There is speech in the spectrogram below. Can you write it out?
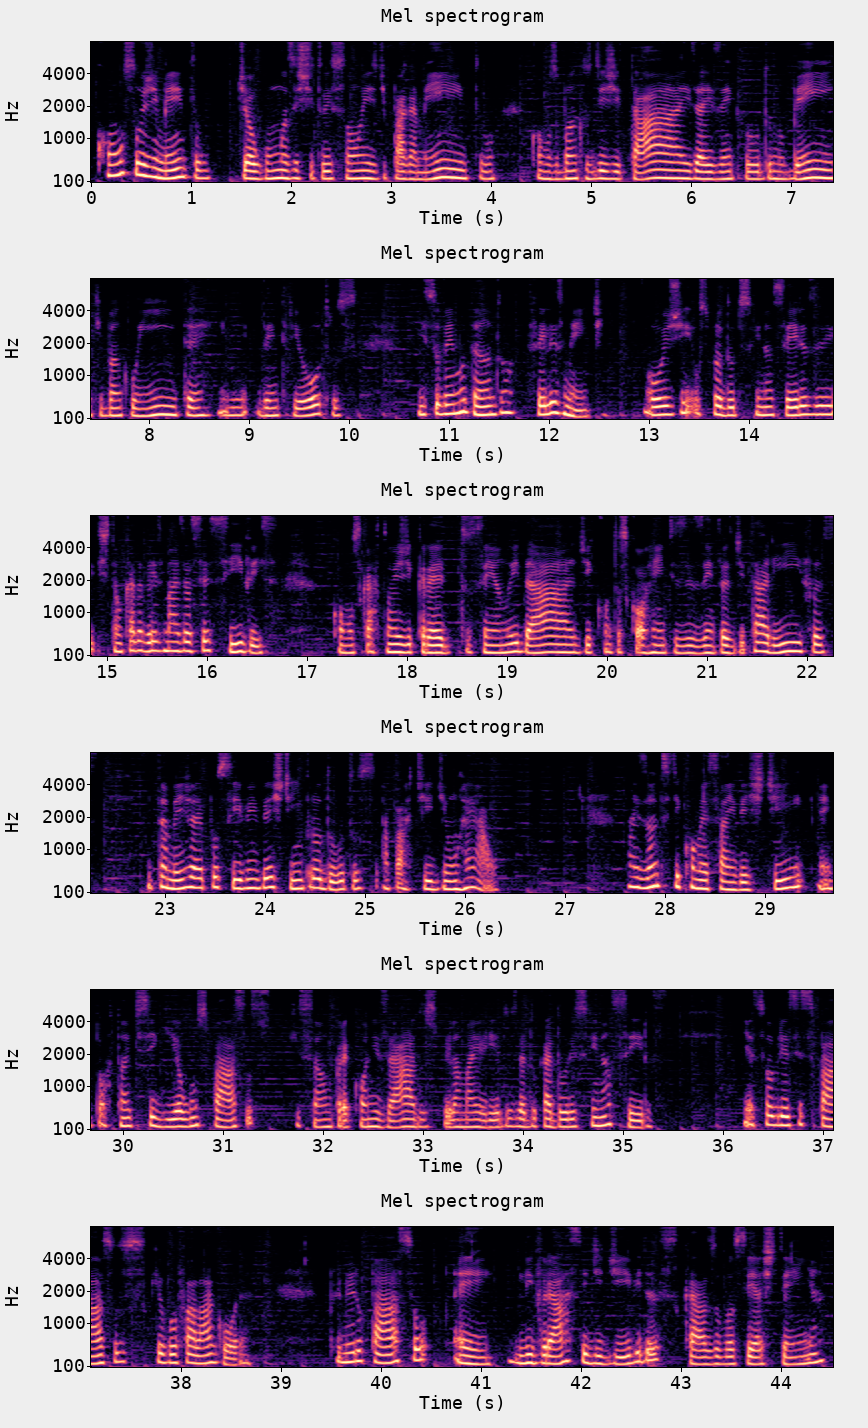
Com o surgimento de algumas instituições de pagamento, como os bancos digitais, a exemplo do Nubank, Banco Inter, dentre outros, isso vem mudando, felizmente. Hoje, os produtos financeiros estão cada vez mais acessíveis, como os cartões de crédito sem anuidade, contas correntes isentas de tarifas, e também já é possível investir em produtos a partir de um real. Mas antes de começar a investir, é importante seguir alguns passos que são preconizados pela maioria dos educadores financeiros. E é sobre esses passos que eu vou falar agora. Primeiro passo é livrar-se de dívidas, caso você as tenha,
